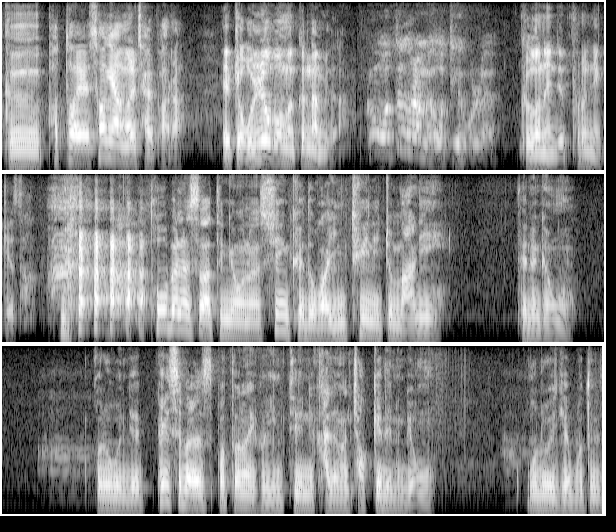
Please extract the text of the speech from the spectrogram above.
그 퍼터의 성향을 잘 봐라. 이렇게 올려보면 끝납니다. 그럼 어떤 사람은 어떻게 골라요? 그거는 이제 프로님께서. 토 밸런스 같은 경우는 스윙 궤도가 인투인이 좀 많이 되는 경우. 그리고 이제 페이스 밸런스 퍼터는 그 인투인이 가장 적게 되는 경우. 으로 이렇게 모두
